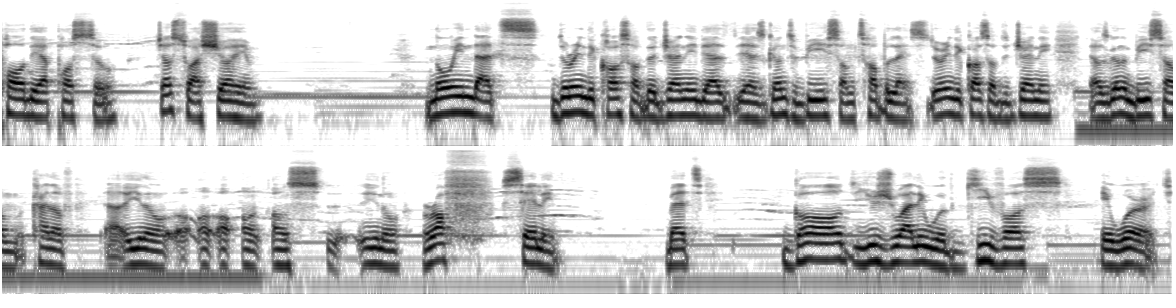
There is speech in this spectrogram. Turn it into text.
Paul the apostle just to assure him knowing that during the course of the journey there's, there's going to be some turbulence. During the course of the journey there's going to be some kind of uh, you know on, on, on you know rough sailing. But god usually would give us a word.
